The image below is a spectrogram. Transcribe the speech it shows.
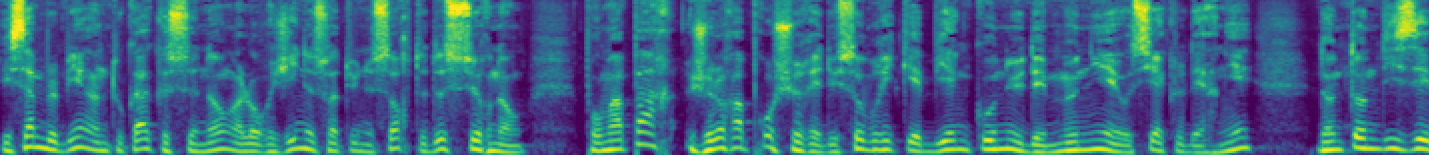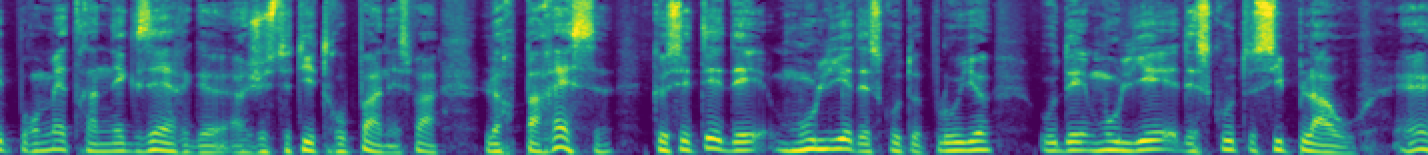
Il semble bien en tout cas que ce nom à l'origine soit une sorte de surnom. Pour ma part, je le rapprocherai du sobriquet bien connu des meuniers au siècle dernier, dont on disait pour mettre en exergue, à juste titre ou pas, n'est-ce pas, leur paresse, que c'était des mouliers des scouts plouilles ou des mouliers des scouts siplaou. Hein.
